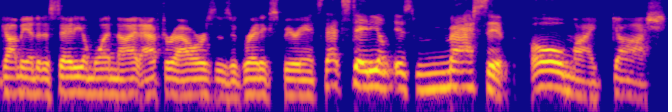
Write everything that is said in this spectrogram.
got me into the stadium one night after hours. It was a great experience. That stadium is massive. Oh my gosh.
